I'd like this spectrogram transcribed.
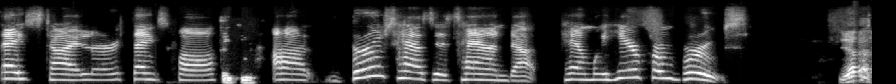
Thanks, Tyler. Thanks, Paul. Thank you. Uh, Bruce has his hand up. Can we hear from Bruce? Yes,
